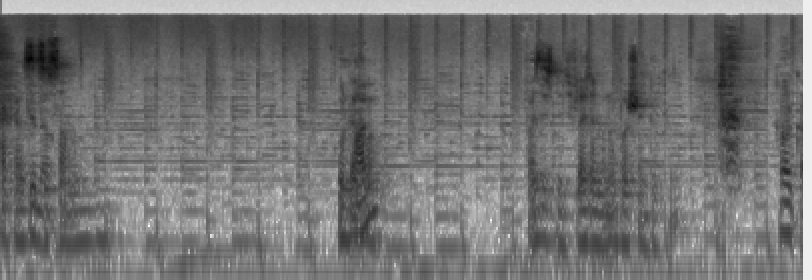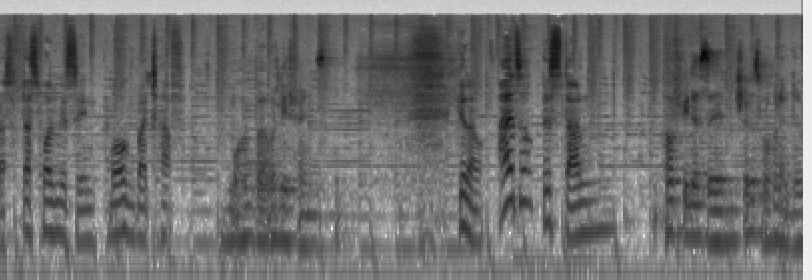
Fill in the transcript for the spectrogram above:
Tackers genau. zusammen. Wunderbar. Wann? Weiß ich nicht, vielleicht an meinen Oberschenkel. oh Gott, das wollen wir sehen. Morgen bei TAF. Morgen bei OnlyFans. Genau. Also, bis dann. Auf Wiedersehen. Schönes Wochenende.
